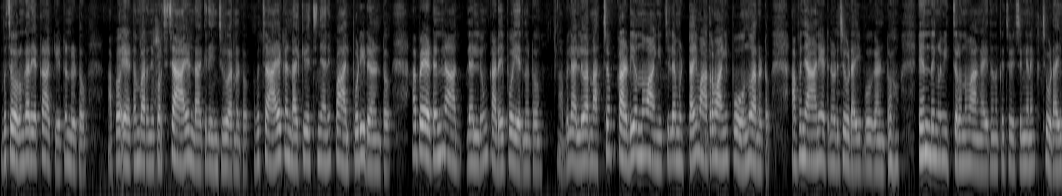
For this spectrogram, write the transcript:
അപ്പോൾ ചോറും കറിയൊക്കെ ആക്കിയിട്ടുണ്ട് കേട്ടോ അപ്പോൾ ഏട്ടൻ പറഞ്ഞു കുറച്ച് ചായ ഉണ്ടാക്കി ലഞ്ച് പറഞ്ഞു കേട്ടോ അപ്പോൾ ചായയൊക്കെ ഉണ്ടാക്കി വെച്ച് ഞാൻ പാൽപ്പൊടി ഇടുകയാണ് കേട്ടോ അപ്പോൾ ഏട്ടൻ ലല്ലും കടയിൽ പോയായിരുന്നു കേട്ടോ അപ്പോൾ ലല്ലു പറഞ്ഞു അച്ഛൻ കടിയൊന്നും വാങ്ങിച്ചില്ല മിഠായി മാത്രം വാങ്ങി പോകുന്നു പറഞ്ഞിട്ടോ. അപ്പോൾ ഞാൻ ഏട്ടനോട് ചൂടായി പോവുകയാണ് കേട്ടോ എന്തെങ്കിലും മിച്ചറൊന്നും വാങ്ങായിരുന്നൊക്കെ ചോദിച്ച് ഇങ്ങനെ ചൂടായി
